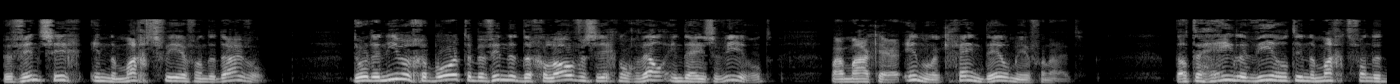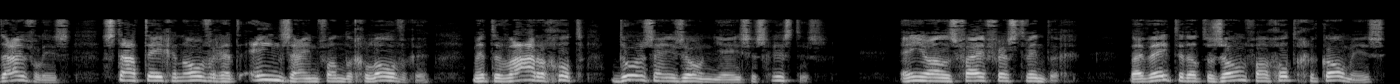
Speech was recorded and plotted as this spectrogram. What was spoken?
bevindt zich in de machtsfeer van de duivel. Door de nieuwe geboorte bevinden de geloven zich nog wel in deze wereld, maar maken er innerlijk geen deel meer van uit. Dat de hele wereld in de macht van de duivel is, staat tegenover het een zijn van de gelovigen met de ware God door zijn Zoon Jezus Christus. 1 Johannes 5 vers 20 Wij weten dat de Zoon van God gekomen is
